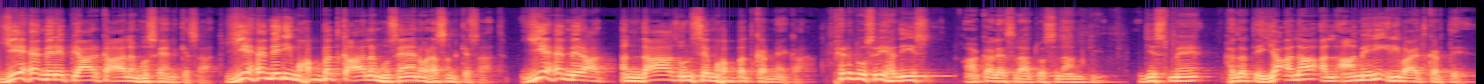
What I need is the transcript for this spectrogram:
ये है मेरे प्यार का आलम हुसैन के साथ, ये है मेरी मोहब्बत का आलम हुसैन और हसन के साथ, ये है मेरा अंदाज उनसे मोहब्बत करने का। फिर दूसरी हदीस आका सलाम की जिसमें हज़रत या अल आमेरी रिवायत करते हैं।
